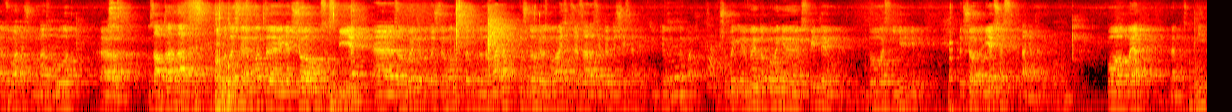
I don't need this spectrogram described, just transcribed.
працювати, щоб у нас було е, Завтра. завтра да. і поточний ремонт, е, якщо УКС спіє е, зробити поточний ремонт, то це буде нормально, тому що дороги розбиваються, вже зараз йде до 6, так тільки тим паче. Так. Якщо ви, ви до- повинні вспіти до снігів, які будуть. Так що є щось питання в тебе? мгм. По порядку денному. Ні.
